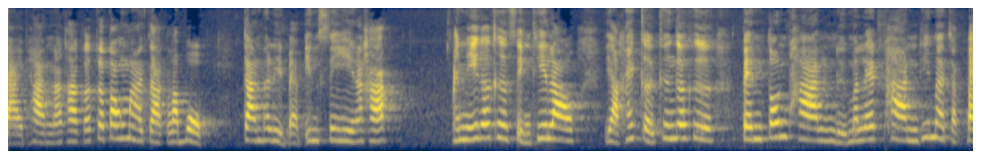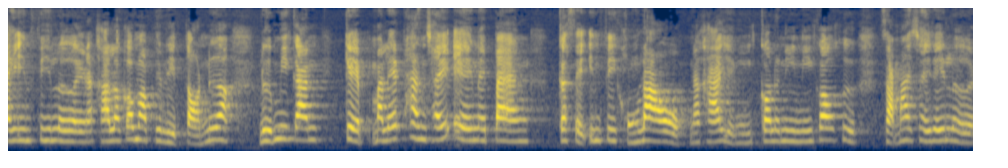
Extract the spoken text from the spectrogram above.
ยายพันธุ์นะคะ ก็จะต้องมาจากระบบการผลิตแบบอินทรีย์นะคะ อันนี้ก็คือสิ่งที่เราอยากให้เกิดขึ้นก็คือ เป็นต้นพันธุ์หรือเมล็ดพันธุ์ที่มาจากแปอินทรีย์เลยนะคะ แล้วก็มาผลิตต่อเนื่อง หรือมีการเก็บเมล็ดพันธุ์ใช้เองในแปลงเกษตรอินทรีย์ของเรานะคะ อย่างนี้กรณีนี้ก็คือสามารถใช้ได้เลย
